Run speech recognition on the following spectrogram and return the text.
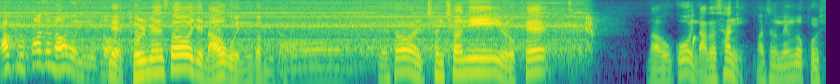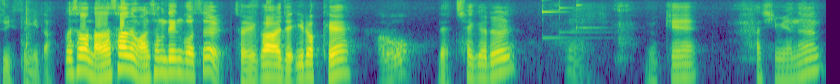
밖으로 빠져나오고 있는 거죠? 네, 돌면서 이제 나오고 있는 겁니다. 어, 그래서 천천히 이렇게 나오고 나사산이 완성된 걸 볼 수 있습니다. 그래서 나사산이 완성된 것을 저희가 이제 이렇게 바로 네, 체결을 네. 이렇게 하시면은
